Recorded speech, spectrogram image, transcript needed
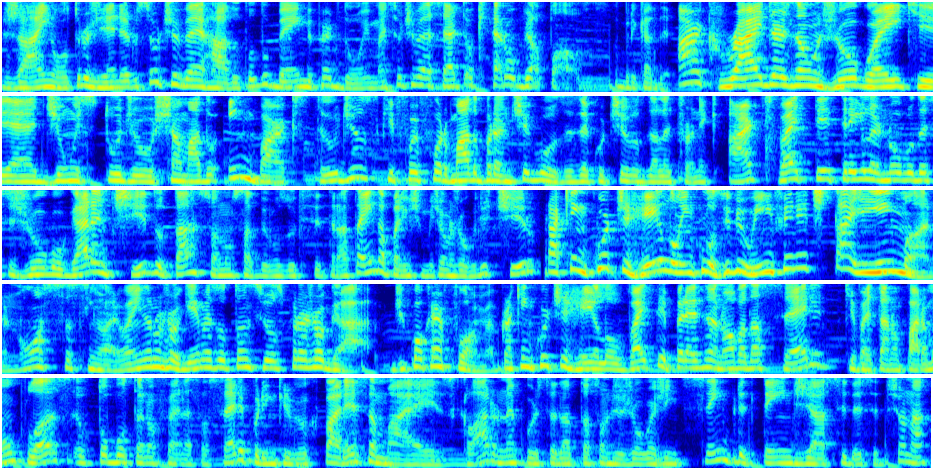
já em outro gênero. Se eu tiver errado, tudo bem, me perdoe, mas se eu tiver certo, eu quero ouvir aplausos. Brincadeira. Ark Riders é um jogo aí que é de um estúdio chamado Embark Studios, que foi formado por antigos executivos da Electronic Arts. Vai ter trailer novo desse jogo garantido, tá? Só não sabemos do que se trata ainda, aparentemente é um jogo de tiro. Pra quem curte Halo, inclusive o Infinite, tá aí, hein, mano. Nossa senhora, eu ainda não joguei, mas eu tô ansioso para jogar. De qualquer forma, pra quem curte Halo, vai ter prévia nova da série, que vai estar tá no Paramount Plus. Eu tô botando fé nessa série, por incrível que pareça, mas claro, né, por ser adaptação de jogo, a gente sempre tende a se decepcionar.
